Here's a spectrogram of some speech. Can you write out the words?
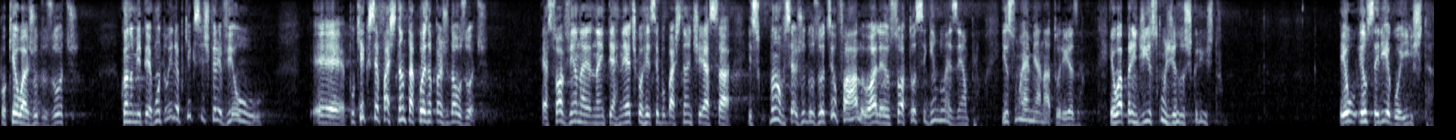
porque eu ajudo os outros. Quando me perguntam, William, por que, que você escreveu, é, por que, que você faz tanta coisa para ajudar os outros? É só ver na, na, internet que eu recebo bastante essa. Isso, não, você ajuda os outros. Eu falo, olha, eu só estou seguindo um exemplo. Isso não é minha natureza. Eu aprendi isso com Jesus Cristo. Eu, eu seria egoísta.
